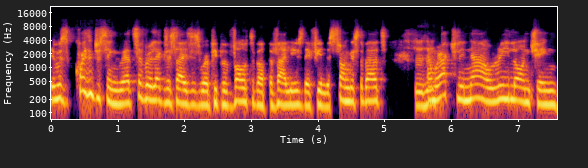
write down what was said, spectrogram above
it was quite interesting. We had several exercises where people vote about the values they feel the strongest about. Mm-hmm. And we're actually now relaunching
